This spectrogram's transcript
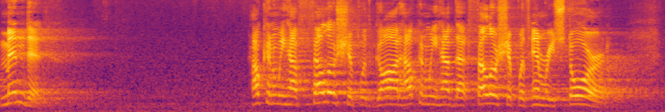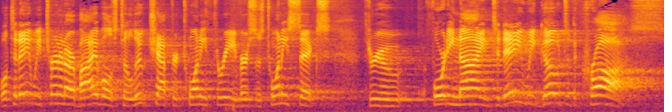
mended? How can we have fellowship with God? How can we have that fellowship with Him restored? Well, today we turn in our Bibles to Luke chapter 23, verses 26 through 49. Today we go to the cross.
